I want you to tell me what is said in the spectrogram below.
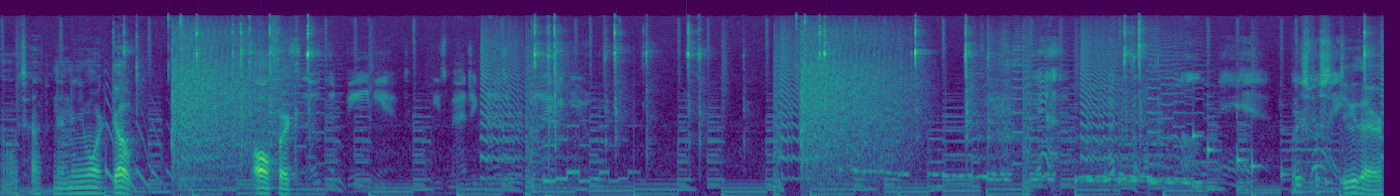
don't know what's happening anymore. Go. Oh, frick. So convenient. These magic knives are reviving you. Yeah. I don't know what. Oh. What are you supposed to do there?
